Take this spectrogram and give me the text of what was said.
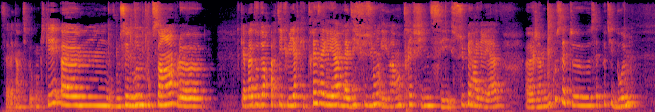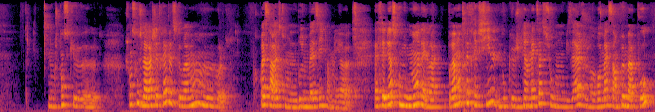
ça va être un petit peu compliqué. c'est une brume toute simple qui n'a pas d'odeur particulière, qui est très agréable. La diffusion est vraiment très fine, c'est super agréable. Euh, j'aime beaucoup euh, cette, petite brume. Donc je pense que je la rachèterai parce que vraiment, euh, voilà. Après ça reste une brume basique, hein, mais elle fait bien ce qu'on lui demande. Elle est vraiment très très fine. Donc je viens mettre ça sur mon visage, je remasse un peu ma peau.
